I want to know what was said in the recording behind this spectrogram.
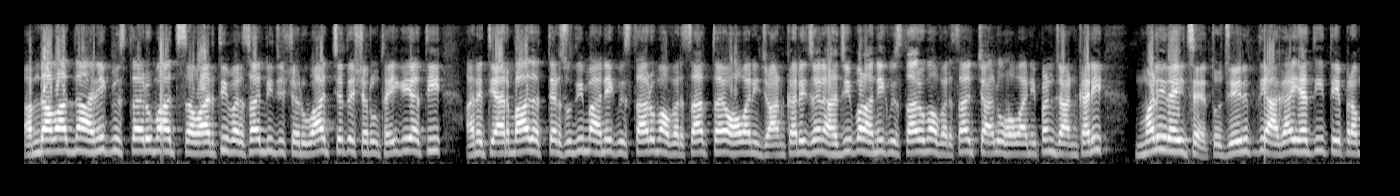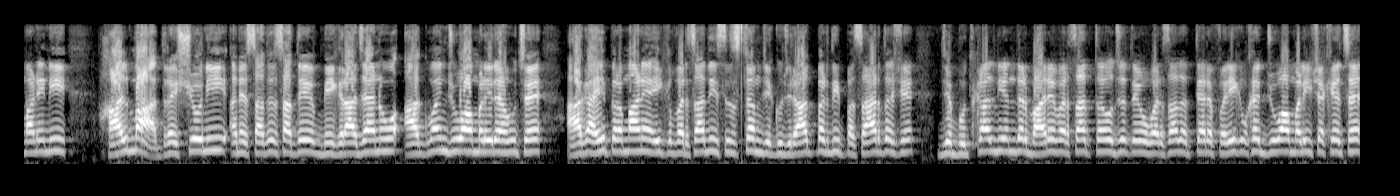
અમદાવાદના અનેક વિસ્તારોમાં સવારથી વરસાદની જે શરૂઆત છે તે શરૂ થઈ ગઈ હતી અને ત્યારબાદ અત્યાર સુધીમાં અનેક વિસ્તારોમાં વરસાદ થયો હોવાની જાણકારી છે અને હજી પણ અનેક વિસ્તારોમાં વરસાદ ચાલુ હોવાની પણ જાણકારી મળી રહી છે. તો જે રીતની આગાહી હતી તે પ્રમાણેની હાલમાં દ્રશ્યોની અને સાથે સાથે મેઘરાજાનું આગમન જોવા મળી રહ્યું છે. આગાહી પ્રમાણે એક વરસાદી સિસ્ટમ જે ગુજરાત પરથી પસાર થશે, જે ભૂતકાળની અંદર ભારે વરસાદ થયો છે, તેવો વરસાદ અત્યારે ફરી એક વખત જોવા મળી શકે છે.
